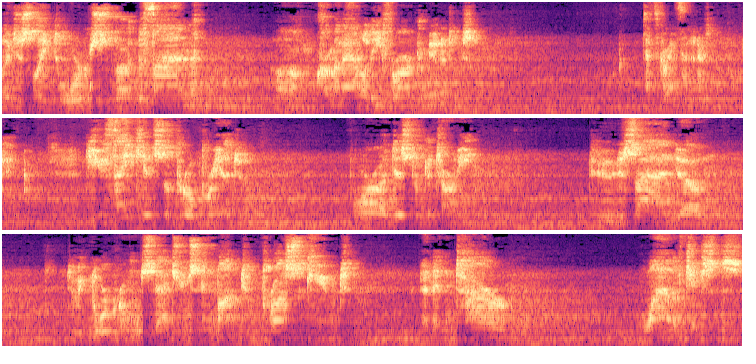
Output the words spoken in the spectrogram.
legislators, uh, define um, criminality for our communities? That's correct, Senator. Okay. Do you think it's appropriate for a district attorney to decide um, to ignore criminal statutes and not to prosecute an entire line of cases?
